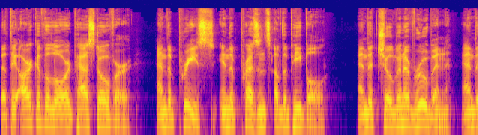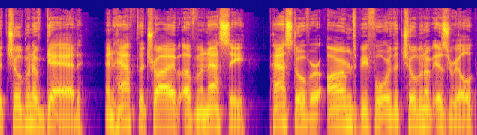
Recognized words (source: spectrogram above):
that the ark of the Lord passed over, and the priests in the presence of the people. And the children of Reuben, and the children of Gad, and half the tribe of Manasseh, passed over armed before the children of Israel,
